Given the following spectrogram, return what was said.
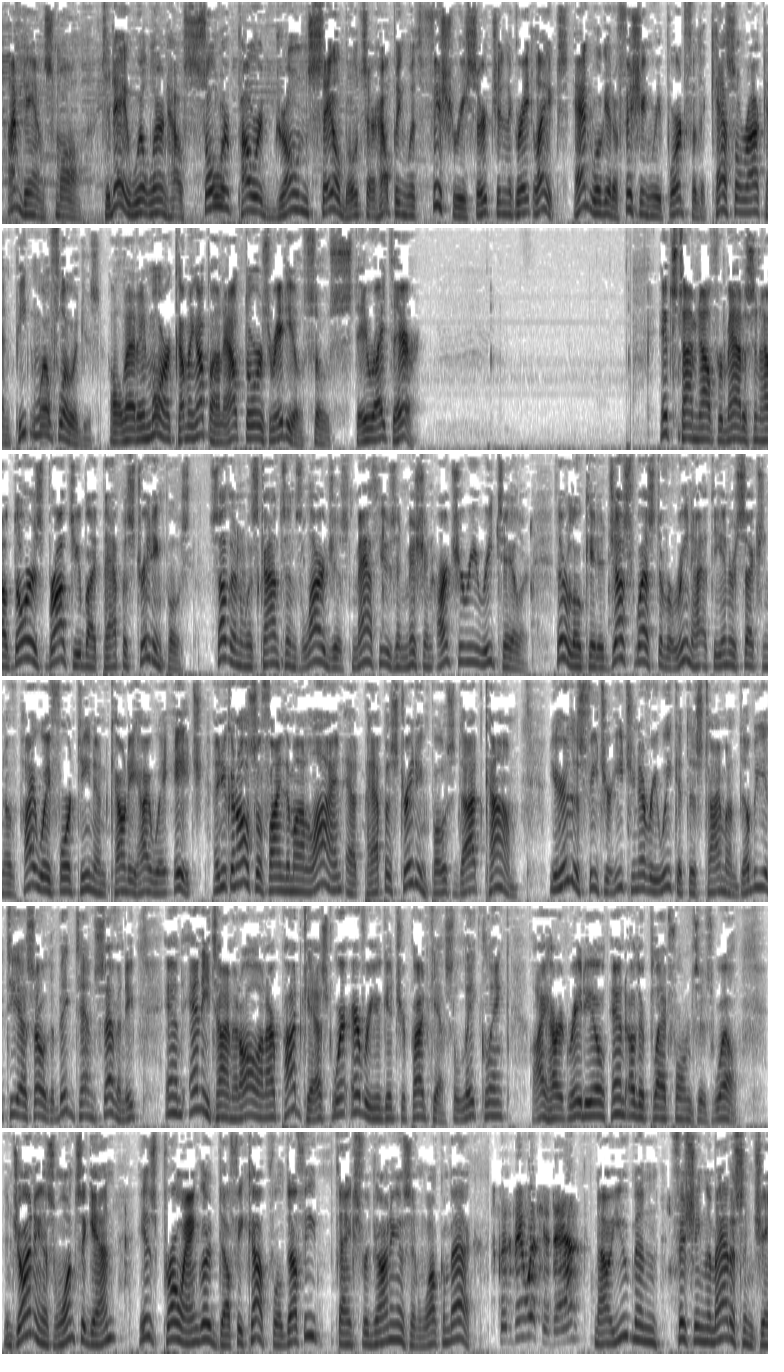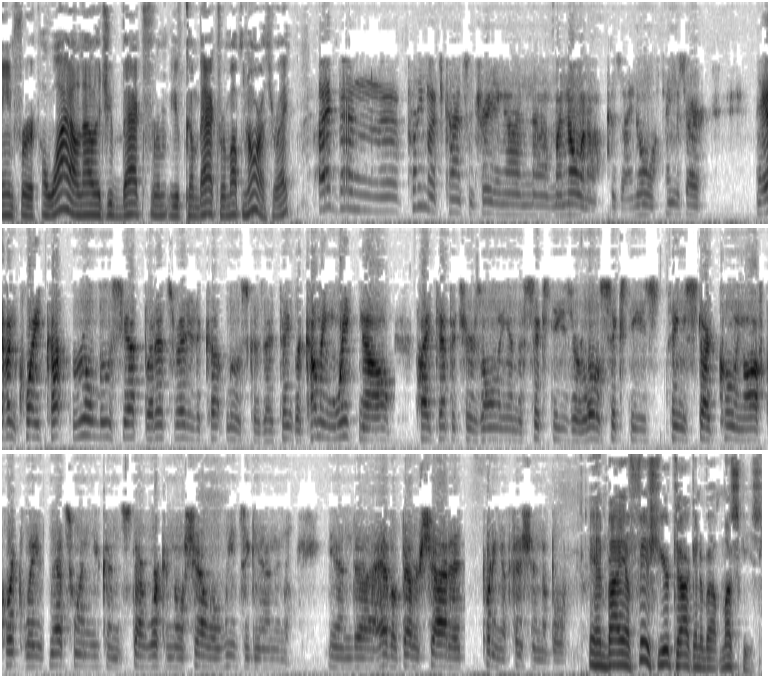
I'm Dan Small. Today we'll learn how solar-powered drone sailboats are helping with fish research in the Great Lakes, and we'll get a fishing report for the Castle Rock and Petenwell flowages. All that and more coming up on Outdoors Radio, so stay right there. It's time now for Madison Outdoors, brought to you by Pappas Trading Post, southern Wisconsin's largest Mathews and Mission archery retailer. They're located just west of Arena at the intersection of Highway 14 and County Highway H, and you can also find them online at pappastradingpost.com. You hear this feature each and every week at this time on WTSO, the Big 1070, and anytime at all on our podcast, wherever you get your podcasts, Lake Link, iHeartRadio, and other platforms as well. And joining us once again is pro angler Duffy Cupp. Well, Duffy, thanks for joining us and welcome back. It's good to be with you, Dan. Now you've been fishing the Madison chain for a while now that you've back from you've come back from up north, right? I've been uh, pretty much concentrating on uh, Monona because I know things are they haven't quite cut real loose yet, but it's ready to cut loose because I think the coming week now high temperatures only in the 60s or low 60s, things start cooling off quickly. That's when you can start working those shallow weeds again and and uh, have a better shot at putting a fish in the boat. And by a fish, you're talking about muskies.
